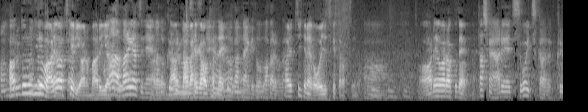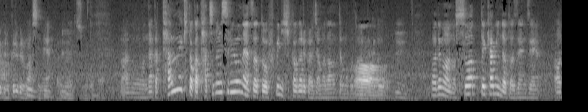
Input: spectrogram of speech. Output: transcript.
ハンドル？にでもあれはつけるよあの丸いやつ。ああ丸いやつね。あのくるくる回すやつね。名前が分かんないけど分かんないけど分かる分かる。あれついてないから親父つけてたの普通に。ああれは楽だよね。ー確かにあれすごい使う。くるくるくるくる回してね、うんあのなんか田植え機とか立ち乗りするようなやつだと服に引っかかるから邪魔だなって思うことあるんだけどうん。まあ、でもあの座ってキャビンだったら全然あ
